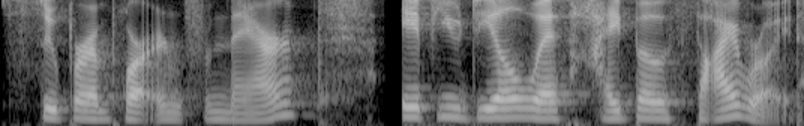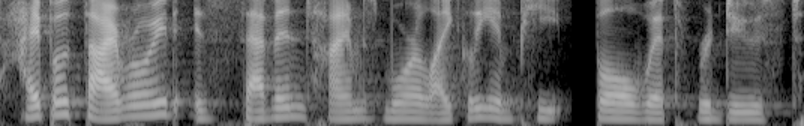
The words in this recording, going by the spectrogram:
super important from there. If you deal with hypothyroid, hypothyroid is seven times more likely in people with reduced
